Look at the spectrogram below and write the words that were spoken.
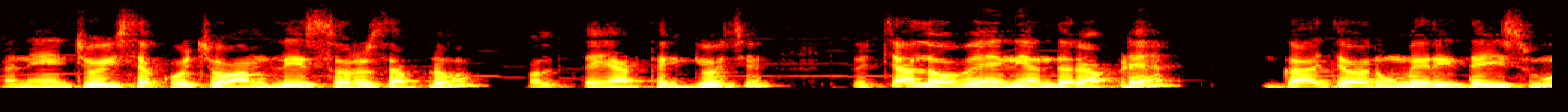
અને જોઈ શકો છો આંબલી સરસ આપણો પલ્પ તૈયાર થઈ ગયો છે. તો ચાલો હવે એની અંદર આપણે ગાજર ઉમેરી દઈશું.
